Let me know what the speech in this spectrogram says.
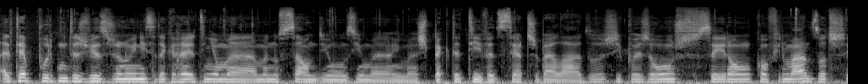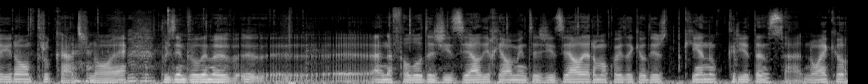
Até porque muitas vezes no início da carreira tinha uma, uma noção de uns e uma, uma expectativa de certos bailados e depois uns saíram confirmados, outros saíram trocados, não é? Uhum. Por exemplo, eu lembro, eh, eh, a Ana falou da Gisele e realmente a Gisele era uma coisa que eu desde pequeno queria dançar. Não é que eu,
